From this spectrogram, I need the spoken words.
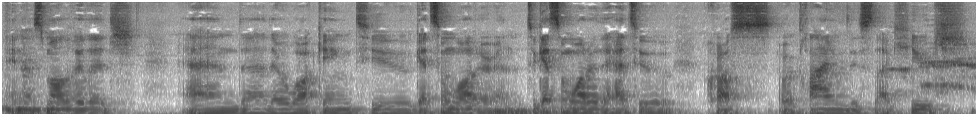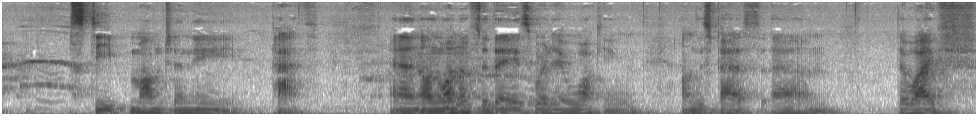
in a Mhm. small village, and uh, they were walking to get some water. And to get some water, they had to cross or climb this like huge, steep, mountainy path. And on one of the days where they were walking on this path, um, the wife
